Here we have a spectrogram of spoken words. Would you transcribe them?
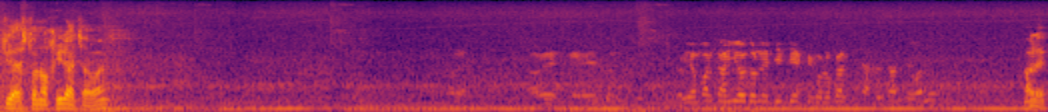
Hostia, esto no gira, chaval. Vale. A ver, eh, pues, te voy a marcar yo donde tienes que colocar si te ¿vale? Vale.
